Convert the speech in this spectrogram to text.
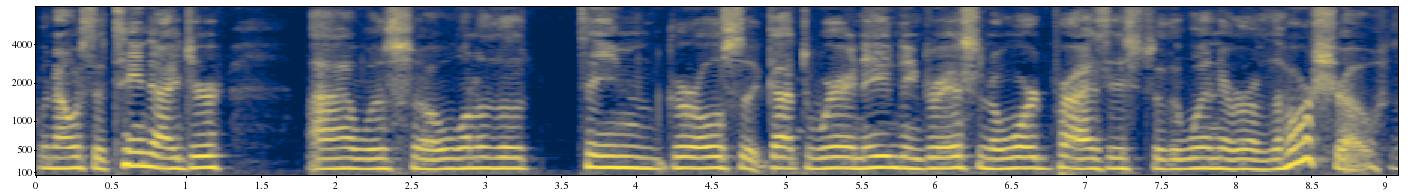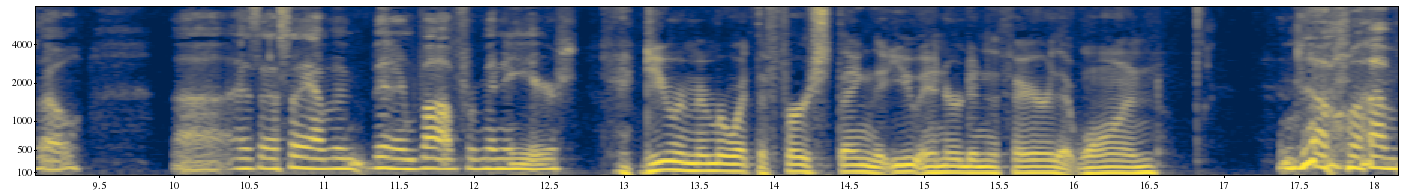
when I was a teenager, I was uh, one of the teen girls that got to wear an evening dress and award prizes to the winner of the horse show. So, uh, as I say, I've been, been involved for many years. Do you remember what the first thing that you entered in the fair that won? No, I'm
